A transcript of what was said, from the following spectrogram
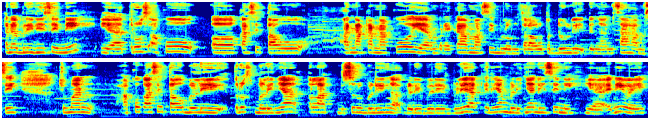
anda beli di sini? Ya terus aku uh, kasih tahu anak-anakku ya mereka masih belum terlalu peduli dengan saham sih. Cuman aku kasih tahu beli terus belinya telat disuruh beli nggak beli beli beli akhirnya belinya di sini. Ya anyway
